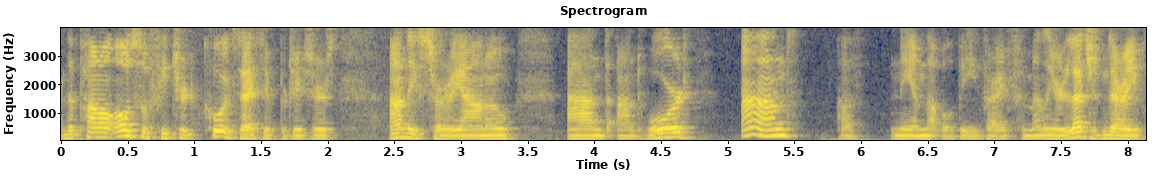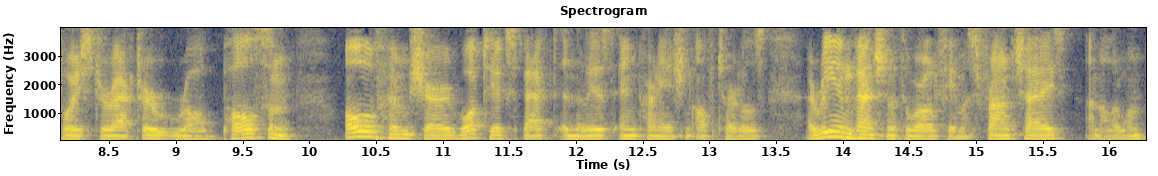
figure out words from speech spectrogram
The panel also featured co executive producers Andy Suriano and Ant Ward, and a name that will be very familiar, legendary voice director Rob Paulsen, all of whom shared what to expect in the latest incarnation of Turtles, a reinvention of the world famous franchise, another one.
